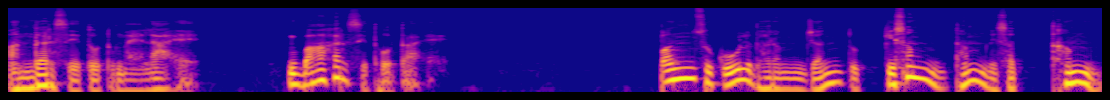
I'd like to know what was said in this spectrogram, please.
अंदर से तो तू मैला है, बाहर से धोता है। पंसुकूल धर्म जंतु किसम धम निसत्थम,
